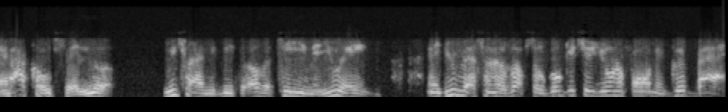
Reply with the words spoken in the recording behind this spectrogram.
and our coach said, "Look, we trying to beat the other team, and you ain't, and you messing us up. So go get your uniform and goodbye."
